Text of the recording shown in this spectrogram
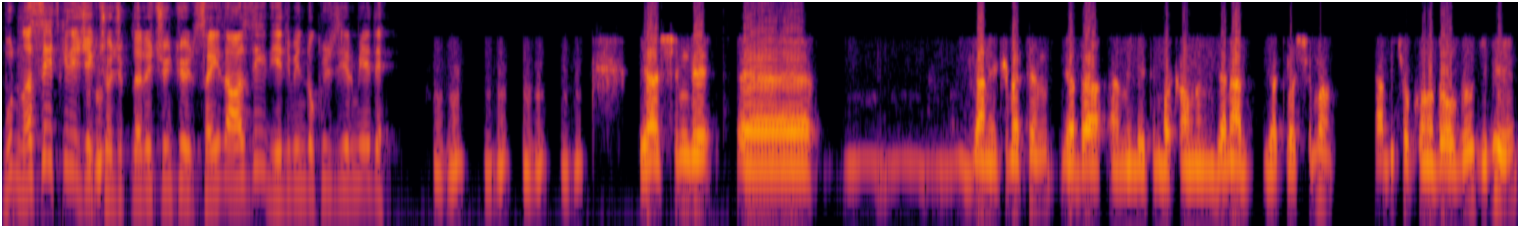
Bu nasıl etkileyecek çocukları? Çünkü sayı da az değil 7927. Hı hı, hı hı, hı hı, hı hı. Ya şimdi e, yani hükümetin ya da Milli Eğitim Bakanlığı'nın genel yaklaşımı ya birçok konuda olduğu gibi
